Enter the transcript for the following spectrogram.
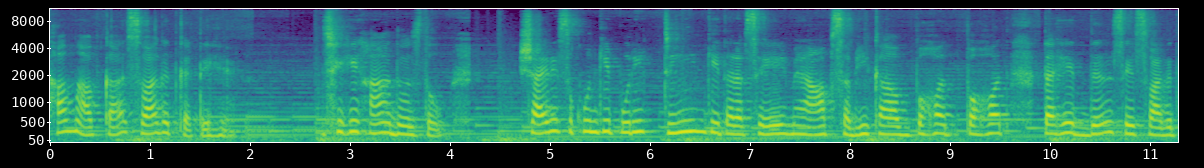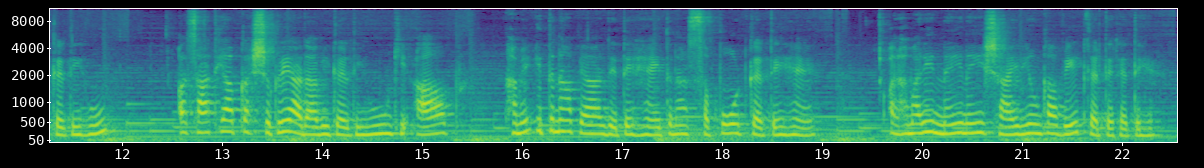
हम आपका स्वागत करते हैं। जी हाँ दोस्तों, शायरी सुकून की पूरी टीम की तरफ़ से मैं आप सभी का बहुत बहुत तहे दिल से स्वागत करती हूँ और साथ ही आपका शुक्रिया अदा भी करती हूँ कि आप हमें इतना प्यार देते हैं, इतना सपोर्ट करते हैं और हमारी नई नई शायरियों का वेट करते रहते हैं।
